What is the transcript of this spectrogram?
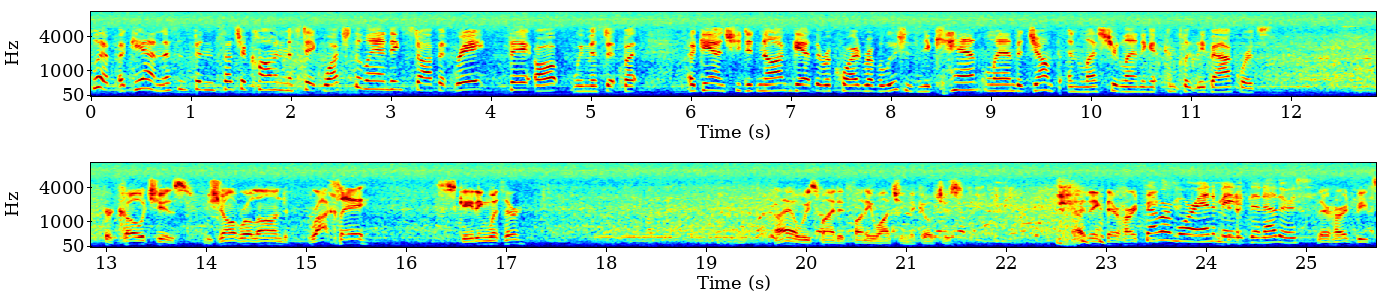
flip, again, this has been such a common mistake. Watch the landing, stop it right there. Oh, we missed it. But again, she did not get the required revolutions, and you can't land a jump unless you're landing it completely backwards. Her coach is Jean-Roland Raclais, skating with her. I always find it funny watching the coaches. I think their heart Some are more animated than others. Their heart beats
